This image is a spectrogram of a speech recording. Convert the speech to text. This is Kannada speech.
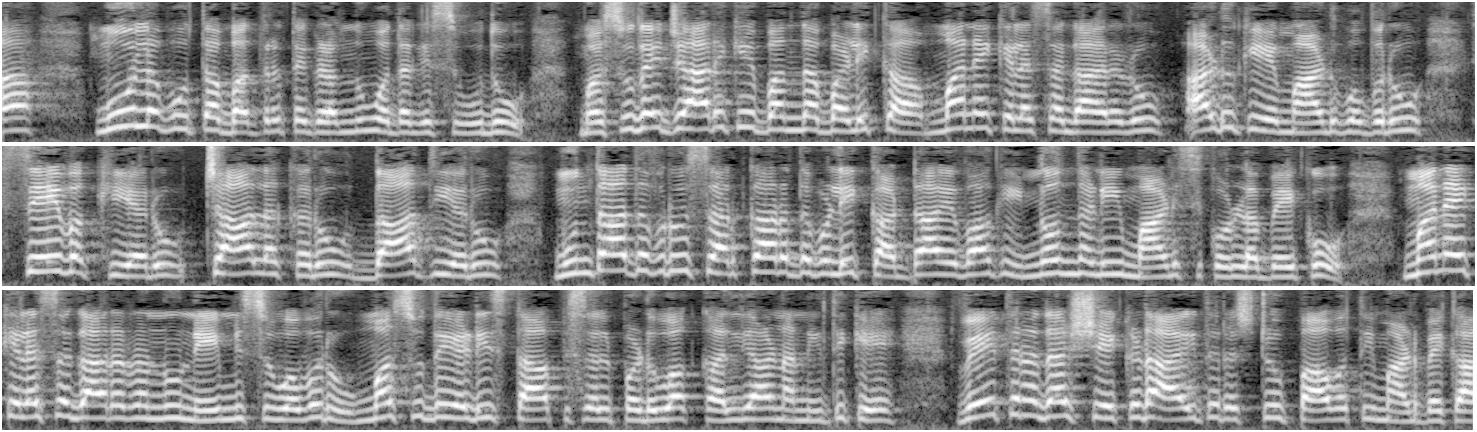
ಮೂಲಭೂತ ಭದ್ರತೆಗಳನ್ನು ಒದಗಿಸುವುದು. ಮಸೂದೆ ಜಾರಿಗೆ ಬಂದ ಬಳಿಕ ಮನೆ ಕೆಲಸಗಾರರು, ಅಡುಗೆ ಮಾಡುವವರು, ಸೇವಕಿಯರು, ಚಾಲಕರು, ದಾದಿಯರು ಮುಂತಾದವರು ಸರ್ಕಾರದ ಬಳಿ ಕಡ್ಡಾಯವಾಗಿ ನೋಂದಣಿ ಮಾಡಿಸಿಕೊಳ್ಳಬೇಕು. ಮನೆ ಕೆಲಸಗಾರರನ್ನು ನೇಮಿಸುವವರು ಮಸೂದೆಯಡಿ ಸ್ಥಾಪಿಸಲ್ಪಡುವ ಕಲ್ಯಾಣ ನಿಧಿಗೆ ವೇತನದ ಶೇಕಡ ಐದರಷ್ಟು ಪಾವತಿ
